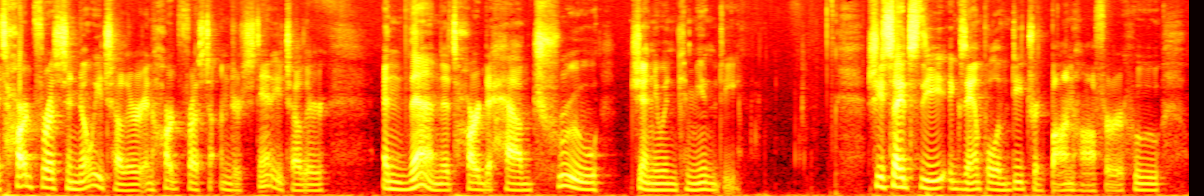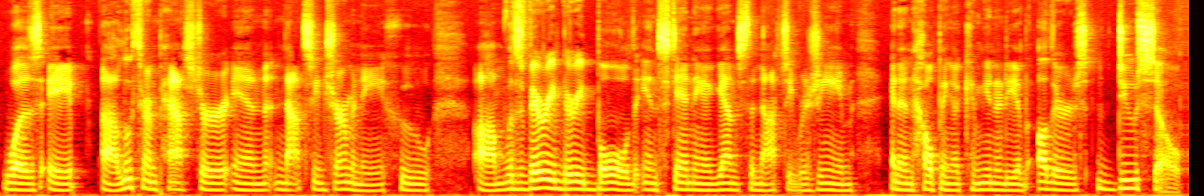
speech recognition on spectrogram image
it's hard for us to know each other and hard for us to understand each other. And then it's hard to have true, genuine community. She cites the example of Dietrich Bonhoeffer, who was a uh, Lutheran pastor in Nazi Germany who um, was very, very bold in standing against the Nazi regime and in helping a community of others do so.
